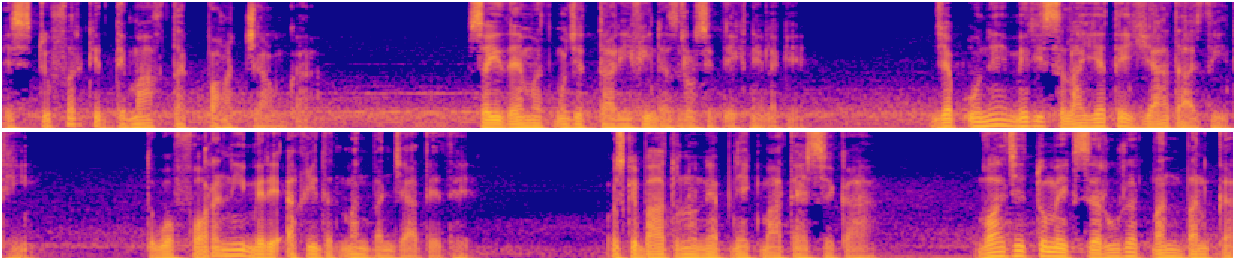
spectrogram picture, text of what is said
اسٹوفر کے دماغ تک پہنچ جاؤں گا۔ سعید احمد مجھے تعریفی نظروں سے دیکھنے لگے۔ جب انہیں میری صلاحیتیں یاد آتی تھیں، تو وہ فوراً ہی میرے عقیدت مند بن جاتے تھے۔ اس کے بعد انہوں نے اپنے ایک ماتحت سے کہا، واجد تم ایک ضرورت مند بن کر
